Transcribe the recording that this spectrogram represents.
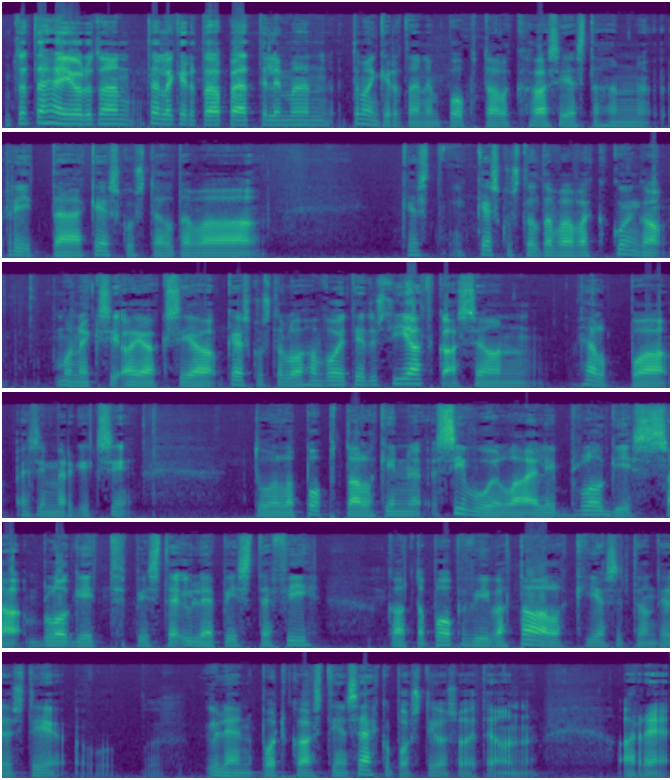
Mutta tähän joudutaan tällä kertaa päättelemään tämänkertainen Pop Talk-asiastahan riittää keskusteltavaa, kes, keskusteltavaa vaikka kuinka moneksi ajaksi. Ja keskusteluahan voi tietysti jatkaa. Se on helppoa esimerkiksi tuolla PopTalkin sivuilla, eli blogissa blogit.yle.fi kautta pop-talk, ja sitten on tietysti Ylen podcastien sähköpostiosoite on are,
